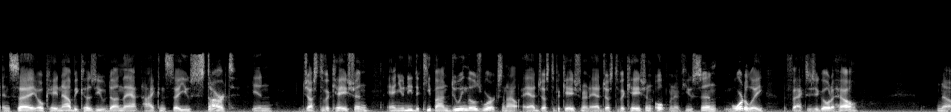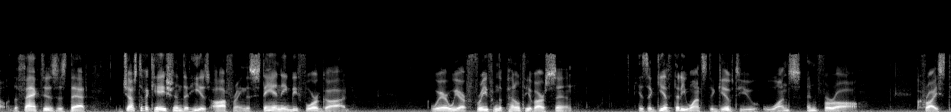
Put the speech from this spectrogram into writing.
and say, okay, now because you've done that, I can say you start in justification and you need to keep on doing those works and I'll add justification and add justification. Oh, and if you sin mortally, the fact is you go to hell. No, the fact is is that justification that he is offering, the standing before God, where we are free from the penalty of our sin, is a gift that he wants to give to you once and for all. Christ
